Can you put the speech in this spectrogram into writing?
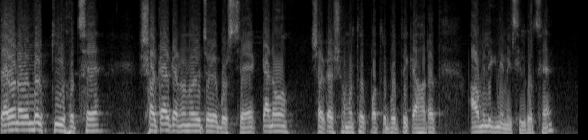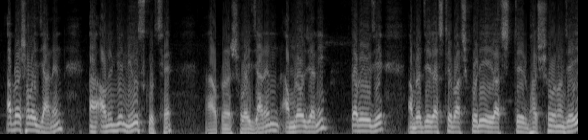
তেরো নভেম্বর কি হচ্ছে? সরকার কেন নড়ে চড়ে বসছে? কেন সরকার সমর্থক পত্র পত্রিকা হঠাৎ আওয়ামী লীগ নিয়ে মিছিল করছে। আপনারা সবাই জানেন আওয়ামী লীগ নিউজ করছে। আপনারা সবাই জানেন, আমরাও জানি। তবে ওই যে আমরা যে রাষ্ট্রে বাস করি, এই রাষ্ট্রের ভাষ্য অনুযায়ী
